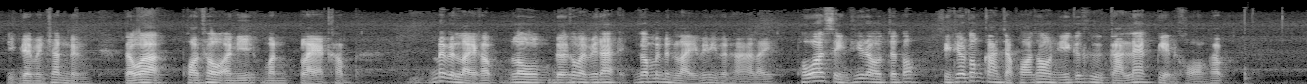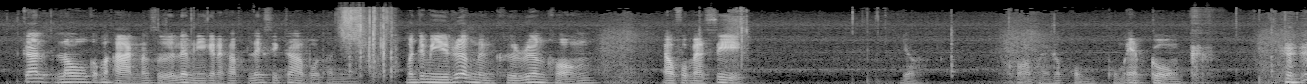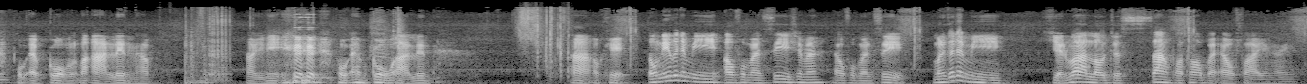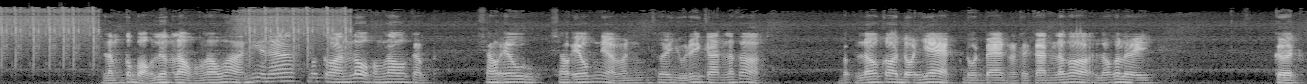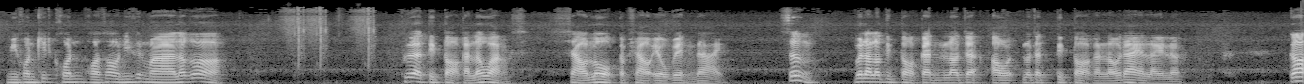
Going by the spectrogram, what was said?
อีกดิเมนชันหนึ่งแต่ว่าพอร์ทัลอันนี้มันแปลกครับ ไม่เป็นไรครับ เราเดินเข้าไปไม่ได้ ก็ไม่เป็นไรไม่มีปัญหาอะไร เพราะว่าสิ่งที่เราจะต้องสิ่งที่เราต้องการจากพอร์ทัลนี้ก็คือการแลกเปลี่ยนของครับก็เราก็มาอ่านหนังสือเล่มนี้กันนะครับ Lexica Botany มันจะมีเรื่องหนึ่งคือเรื่องของ a l p h a m a n c y เดี๋ยวขออภัยครับผม ผมแอบโกง ผมแอบโกงมาอ่านเล่นครับอ้าวอยู่นี่ ผมแอบโกงมาอ่านเล่น อ่าโอเค ตรงนี้ก็จะมี a l p h a m a n c y ใช่ไหม a l p h a m a n c y มันก็จะมีเขียนว่าเราจะสร้างพอร์ทัลไป Alpha ยังไง แล้วมันก็บอกเรื่องเล่าของเราว่า เนี่ยนะ เมื่อก่อนโลกของเรากับชาวเอลชาวเอลฟ์เนี่ยมันเคยอยู่ด้วยกันแล้วก็แล้วก็โดนแยกโดนแบนออกจากกัน แล้วก็เราก็เลย เกิดมีคนคิดค้นพอร์ทัลนี้ขึ้นมาแล้วก็ พื่อติดต่อกันระหว่างชาวโลกกับชาวเอลเวนได้ ซึ่งเวลาเราติดต่อกันเราจะเอาเราจะติดต่อกันเราได้อะไรเหรอ ก็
